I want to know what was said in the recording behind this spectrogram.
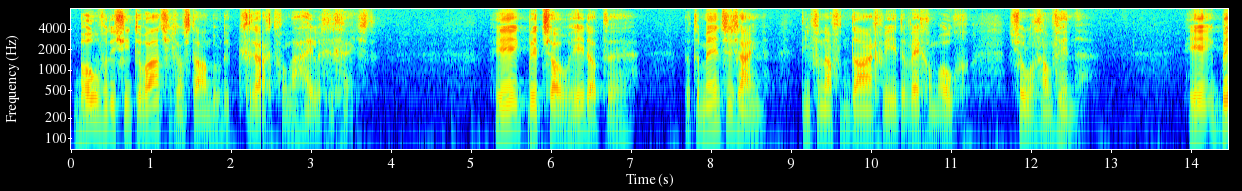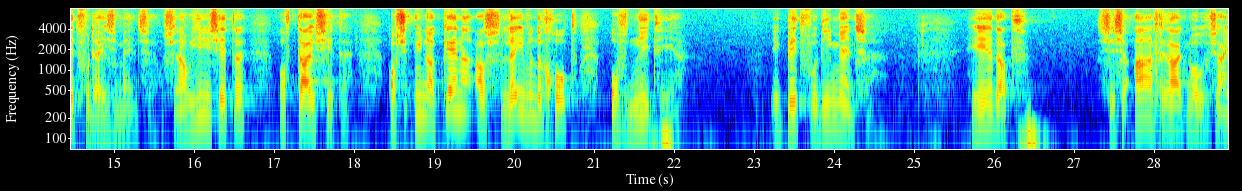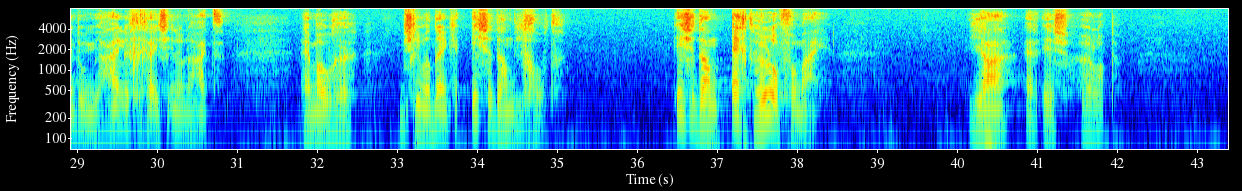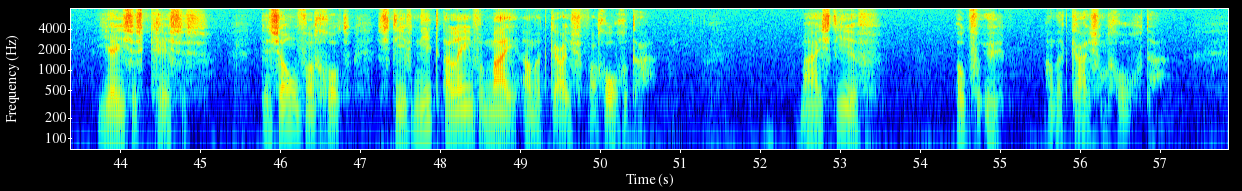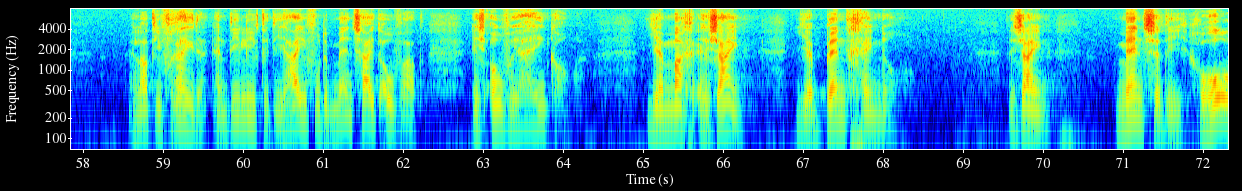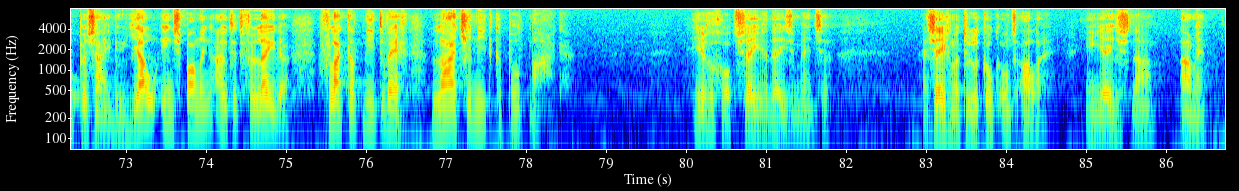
boven de situatie gaan staan door de kracht van de Heilige Geest. Heer, ik bid zo, Heer, dat, uh, dat er mensen zijn die vanaf vandaag weer de weg omhoog zullen gaan vinden. Heer, ik bid voor deze mensen. Of ze nou hier zitten of thuis zitten. Of ze u nou kennen als levende God of niet, Heer. Ik bid voor die mensen. Heer, dat ze ze aangeraakt mogen zijn door uw Heilige Geest in hun hart. En mogen misschien wel denken, is er dan die God? Is er dan echt hulp voor mij? Ja, er is hulp. Jezus Christus, de Zoon van God, stierf niet alleen voor mij aan het kruis van Golgotha. Maar hij stierf ook voor u aan het kruis van Golgotha. En laat die vrede en die liefde die hij voor de mensheid over had, is over je heen komen. Je mag er zijn. Je bent geen nul. Er zijn mensen die geholpen zijn door jouw inspanning uit het verleden. Vlak dat niet weg. Laat je niet kapot maken. Heere God, zegen deze mensen. En zegen natuurlijk ook ons allen. In Jezus' naam. Amen.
